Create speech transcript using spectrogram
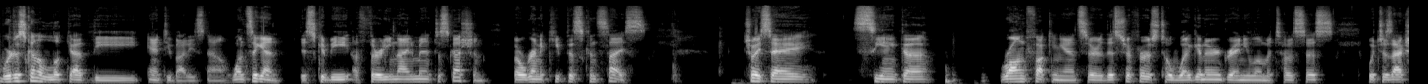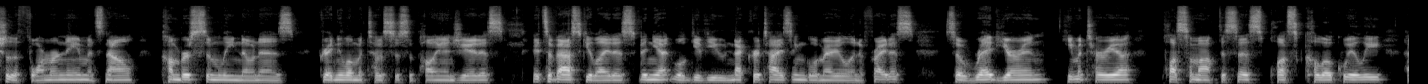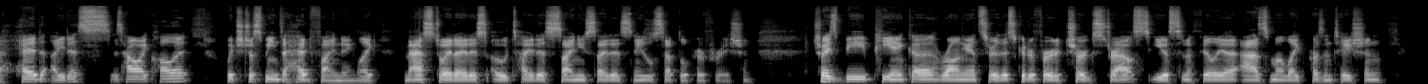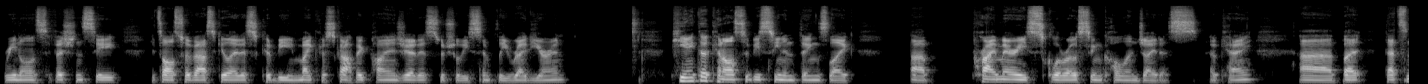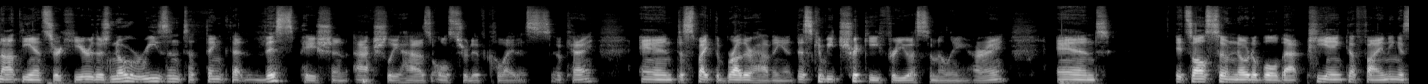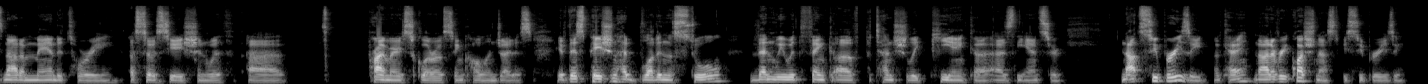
we're just going to look at the antibodies now. Once again, this could be a 39 minute discussion, but we're going to keep this concise. Choice A, ANCA, wrong fucking answer. This refers to Wegener granulomatosis, which is actually the former name. It's now cumbersomely known as granulomatosis with polyangiitis. It's a vasculitis. Vignette will give you necrotizing glomerulonephritis, so red urine, hematuria, plus hemoptysis plus colloquially a headitis is how I call it, which just means a head finding like mastoiditis, otitis, sinusitis, nasal septal perforation. Choice B, ANCA, wrong answer. This could refer to Churg Strauss, eosinophilia, asthma like presentation, renal insufficiency. It's also vasculitis, could be microscopic polyangiitis, which will be simply red urine. P. ANCA can also be seen in things like uh, primary sclerosing cholangitis. Okay, uh, but that's not the answer here. There's no reason to think that this patient actually has ulcerative colitis, okay? And despite the brother having it, this can be tricky for USMLE, all right? And it's also notable that P. Finding is not a mandatory association with uh, primary sclerosing cholangitis. If this patient had blood in the stool, then we would think of potentially P-ANCA as the answer. Not super easy, okay? Not every question has to be super easy.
